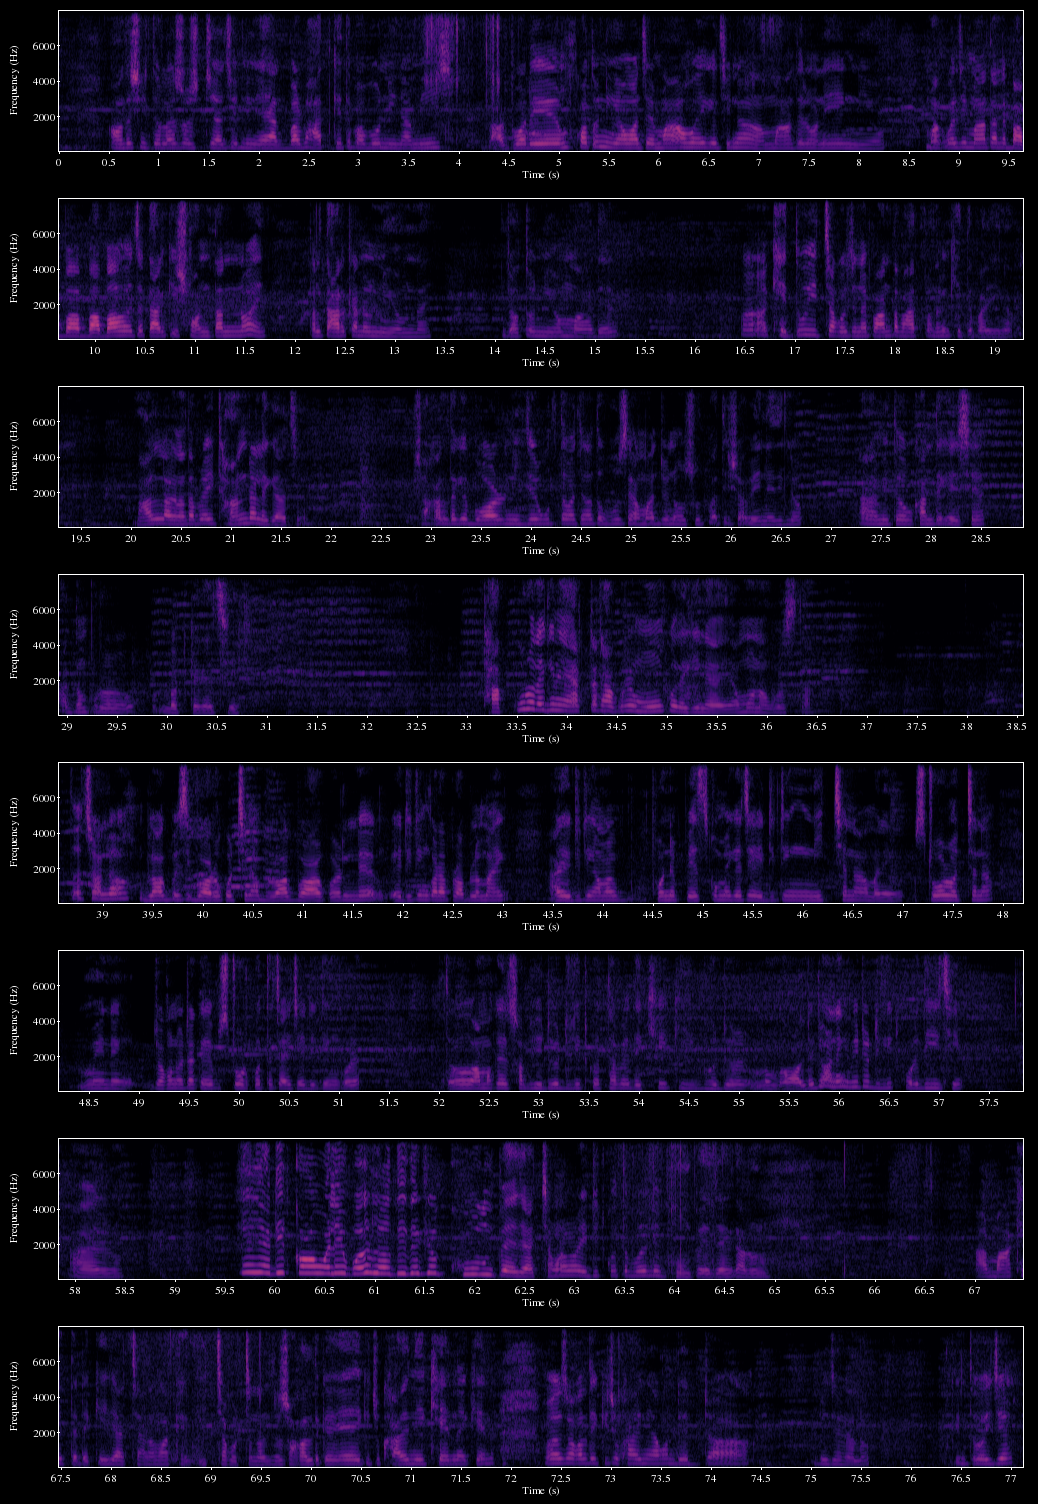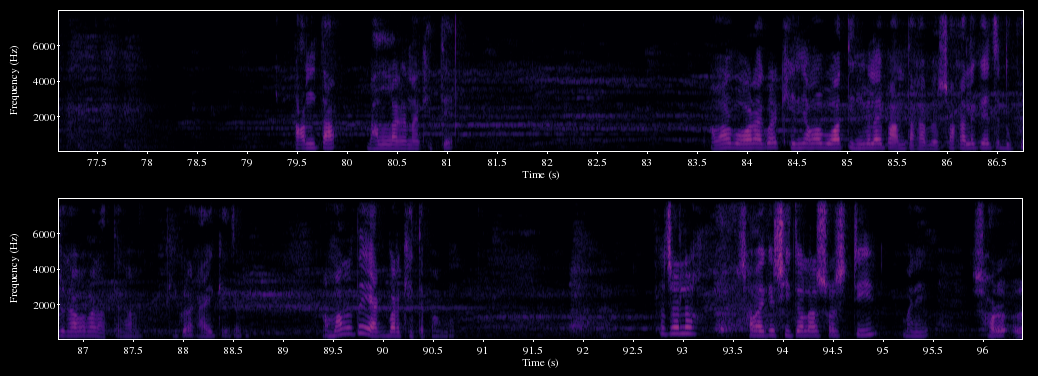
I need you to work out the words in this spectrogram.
আমাদের শীতলা ষষ্ঠী আছে একবার ভাত খেতে পাবো, নিরামিষ। তারপরে কত নিয়ম আছে, মা হয়ে গেছি না, মাদের অনেক নিয়ম। মাকে বলছি, মা, তাহলে বাবা বাবা হয়েছে, তার কি সন্তান নয়? তাহলে তার কেন নিয়ম নয় যত নিয়ম মাদের খেতেও ইচ্ছা করছে না, পান্তা ভাত পান্তা আমি খেতে পারি না। ভালো লাগে না, তারপরে এই ঠান্ডা লেগে আছে। সকাল থেকে বর নিজে উঠতে পারছে না, তবু সে আমার জন্য ওষুধপাতি সব এনে দিল। আর আমি তো ওখান থেকে এসে একদম পুরো লটকে গেছি। ঠাকুরও দেখি না একটা ঠাকুরের মুখও দেখি না এমন অবস্থা। তো চলো ব্লগ বেশি বড় করছি না। ব্লগ বড় করলে এডিটিং করা প্রবলেম হয়। আর এডিটিং আমার ফোনে পেজ কমে গেছে এডিটিং নিচ্ছে না মানে স্টোর হচ্ছে না। মানে যখন ওটাকে স্টোর করতে চাইছে এডিটিং করে। তো আমাকে সব ভিডিও ডিলিট করতে হবে, দেখি কি ভিডিও অলরেডি অনেক ভিডিও ডিলিট করে দিয়েছি। আর এই এডিট করব বলেই বসল দিয়ে দেখছি, ঘুম পেয়ে যাচ্ছে। আমার আবার এডিট করতে বললেই ঘুম পেয়ে যায়, দারুণ। আর মা খেতে ডেকেই যাচ্ছে আর আমার খেতে ইচ্ছা করছে না। সকাল থেকে এই কিছু খাইনি, খেয়ে নে খেয়ে নে। মানে সকাল থেকে কিছু খাইনি, এখন দেড়টা বেজে গেল। কিন্তু ওই যে পান্তা ভালো লাগে না খেতে। আমার বর একবার খেয়ে নিয়ে আমার বর তিন বেলায় পান্তা খাবে। সকালে খেয়েছে, দুপুরে খাবে, আবার রাতে খাবে। কী করে খাই কে জানে? আমারও তো একবার খেতে পাবো। তো চলো, সবাইকে শীতলা ষষ্ঠী মানে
